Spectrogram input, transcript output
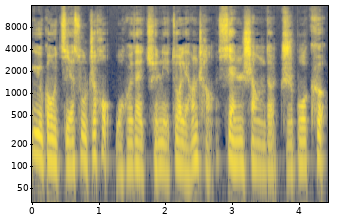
预购结束之后，我会在群里做两场线上的直播课。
